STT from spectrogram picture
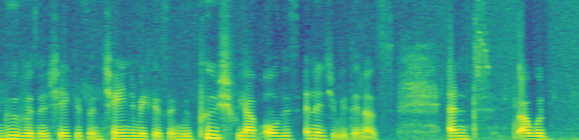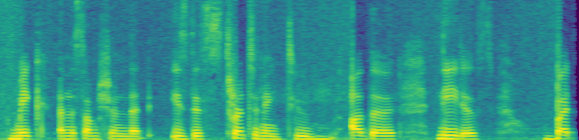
movers and shakers and change makers, and we push, we have all this energy within us. And I would make an assumption that is this threatening to other leaders? But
